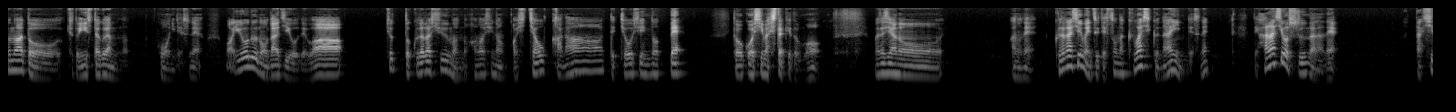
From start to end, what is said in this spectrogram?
その後、ちょっとインスタグラムの方にですね、まあ、夜のラジオでは、ちょっとクラ・シューマンの話なんかしちゃおうかなーって調子に乗って投稿しましたけども、私あのー、あのね、クラ・シューマンについてそんな詳しくないんですね。で、話をするならね、調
